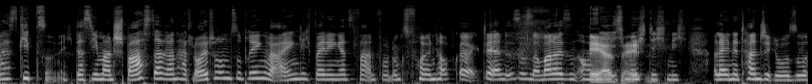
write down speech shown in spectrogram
Das gibt's so nicht. Dass jemand Spaß daran hat, Leute umzubringen, weil eigentlich bei den ganz verantwortungsvollen Hauptcharakteren ist es normalerweise, oh nee, Eher ich selten. möchte dich nicht. Alleine Tanjiro so,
